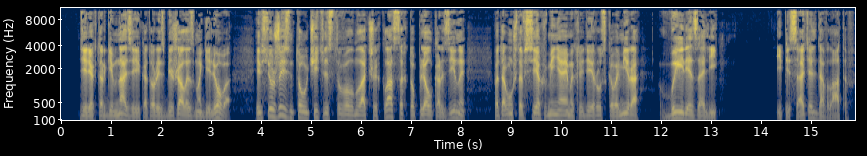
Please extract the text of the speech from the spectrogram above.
– директор гимназии, который сбежал из Могилева и всю жизнь то учительствовал в младших классах, то плел корзины, потому что всех вменяемых людей русского мира вырезали. И писатель Довлатов,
